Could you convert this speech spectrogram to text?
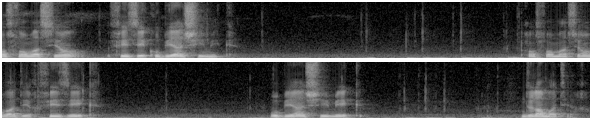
transformation physique ou bien chimique. Transformation, on va dire physique ou bien chimique de la matière.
